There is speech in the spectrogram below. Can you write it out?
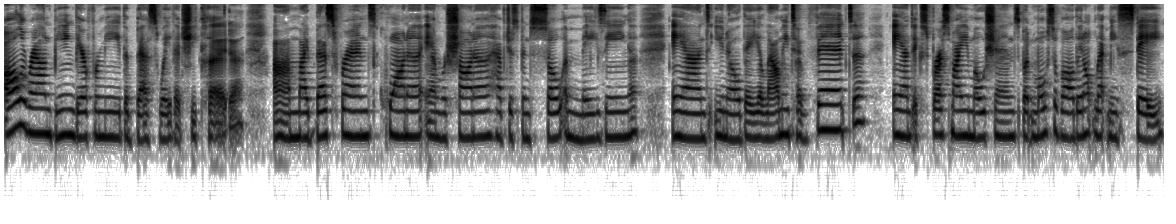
all around being there for me the best way that she could. Um, my best friends, Quana and Rashana, have just been so amazing. And, you know, they allow me to vent and express my emotions, but most of all, they don't let me stay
